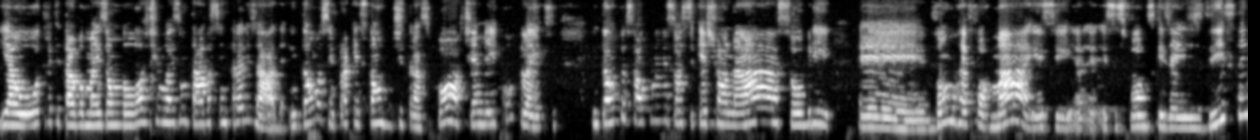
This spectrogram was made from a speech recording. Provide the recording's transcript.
e a outra que estava mais ao norte, mas não estava centralizada. Então, assim, para a questão de transporte é meio complexo. Então, o pessoal começou a se questionar sobre é, vamos reformar esse, é, esses fornos que já existem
